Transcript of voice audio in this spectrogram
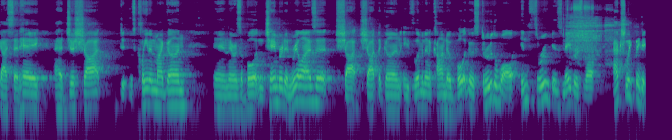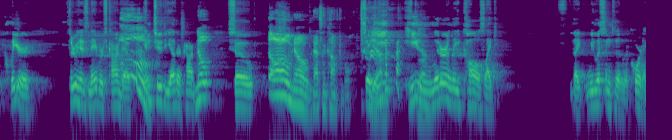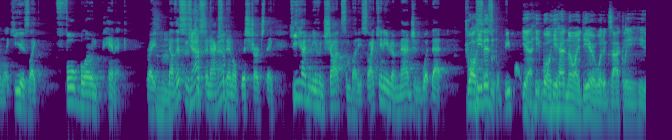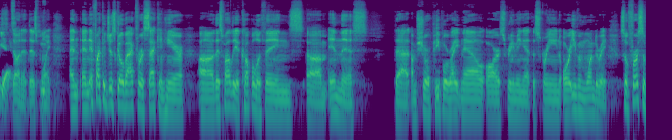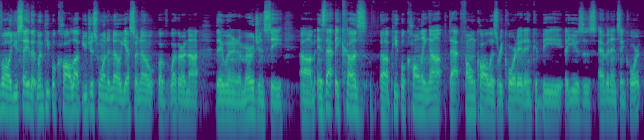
guy said hey i had just shot was cleaning my gun and there was a bullet in the chamber didn't realize it shot shot the gun he's living in a condo bullet goes through the wall in through his neighbor's wall actually think it cleared through his neighbor's condo Ooh. into the other condo No. so Oh no, that's uncomfortable. so Yeah. he he Yeah. literally calls like like we listened to the recording like he is like full blown panic right Mhm. now this is Yeah, just an yeah. accidental discharge thing he hadn't even shot somebody so i can't even imagine what that Well, he process didn't- would be like. Yeah, he well, he had no idea what exactly he's Yes. done at this point. And and if I could just go back for a second here, uh, there's probably a couple of things um, in this that I'm sure people right now are screaming at the screen or even wondering. So first of all, you say that when people call up, you just want to know yes or no of whether or not they were in an emergency. Um, is that because uh, people calling up, that phone call is recorded and could be uh, used as evidence in court?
